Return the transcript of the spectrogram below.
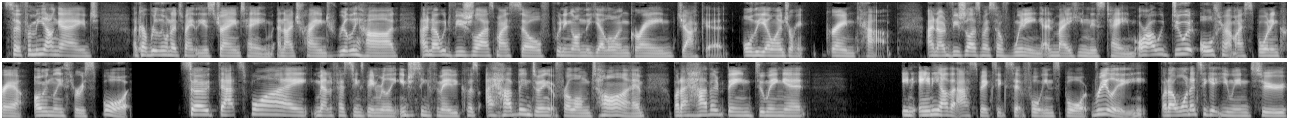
So from a young age, like I really wanted to make the Australian team and I trained really hard and I would visualize myself putting on the yellow and green jacket or the yellow and green cap and I'd visualize myself winning and making this team or I would do it all throughout my sporting career only through sport. So that's why manifesting has been really interesting for me because I have been doing it for a long time, but I haven't been doing it in any other aspects except for in sport, really. But I wanted to get you into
